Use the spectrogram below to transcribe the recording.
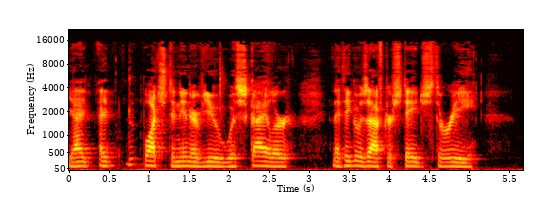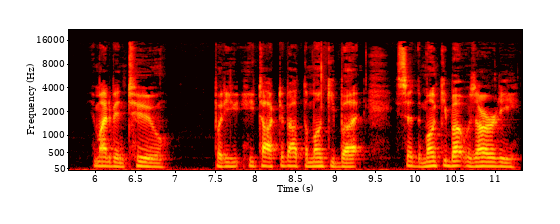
Yeah, I, I watched an interview with Skyler, and I think it was after stage three. It might have been two, but he, he talked about the monkey butt. He said the monkey butt was already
